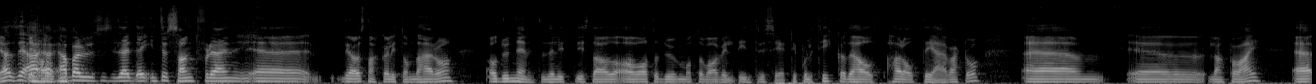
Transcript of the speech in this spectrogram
ja, jeg, jeg, jeg, bare lyst til å si det, det er interessant, for eh, vi har jo snakka litt om det her òg. Og du nevnte det litt i stad, av at du måtte være veldig interessert i politikk. Og det har, har alltid jeg vært òg. Eh, eh, langt på vei. Eh,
